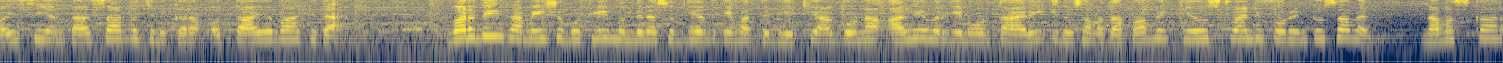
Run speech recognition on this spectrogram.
ವಹಿಸಿ ಅಂತ ಸಾರ್ವಜನಿಕರ ಒತ್ತಾಯವಾಗಿದೆ. ವರದಿ ರಮೇಶ್ ಬುಟ್ಲಿ, ಮುಂದಿನ ಸುದ್ದಿಯೊಂದಿಗೆ ಮತ್ತೆ ಭೇಟಿಯಾಗೋಣ. ಅಲ್ಲಿಯವರೆಗೆ ನೋಡ್ತಾ ಇರಿ. ಇದು Samata public news twenty four into seven. ನಮಸ್ಕಾರ.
